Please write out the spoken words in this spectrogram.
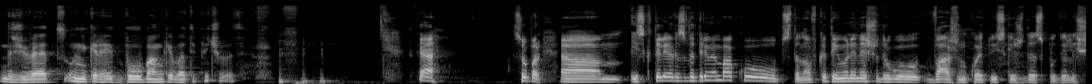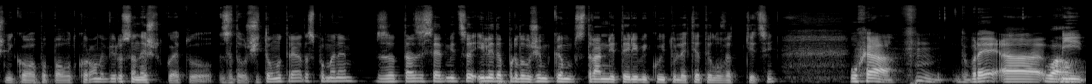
да живеят Unicredit Bullbank е бати пичовете. така, Супер. А, искате ли да разведриме малко обстановката? Има ли нещо друго важно, което искаш да споделиш, Никола, по повод коронавируса? Нещо, което задължително трябва да споменем за тази седмица? Или да продължим към странните риби, които летят и ловят птици? Уха, хм, добре. А, wow. ми,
